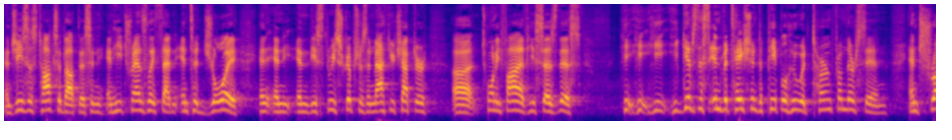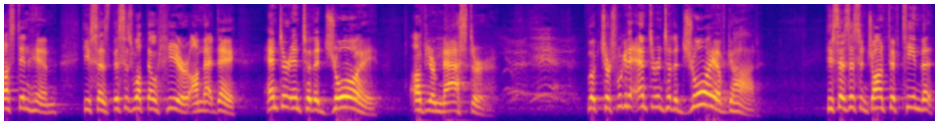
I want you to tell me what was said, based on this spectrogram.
And Jesus talks about this, and, and he translates that into joy in, in, in these three scriptures. In Matthew chapter uh, 25, he says this he, he, he gives this invitation to people who would turn from their sin and trust in him. He says, This is what they'll hear on that day enter into the joy of your master. Look, church, we're going to enter into the joy of God. He says this in John 15, the,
